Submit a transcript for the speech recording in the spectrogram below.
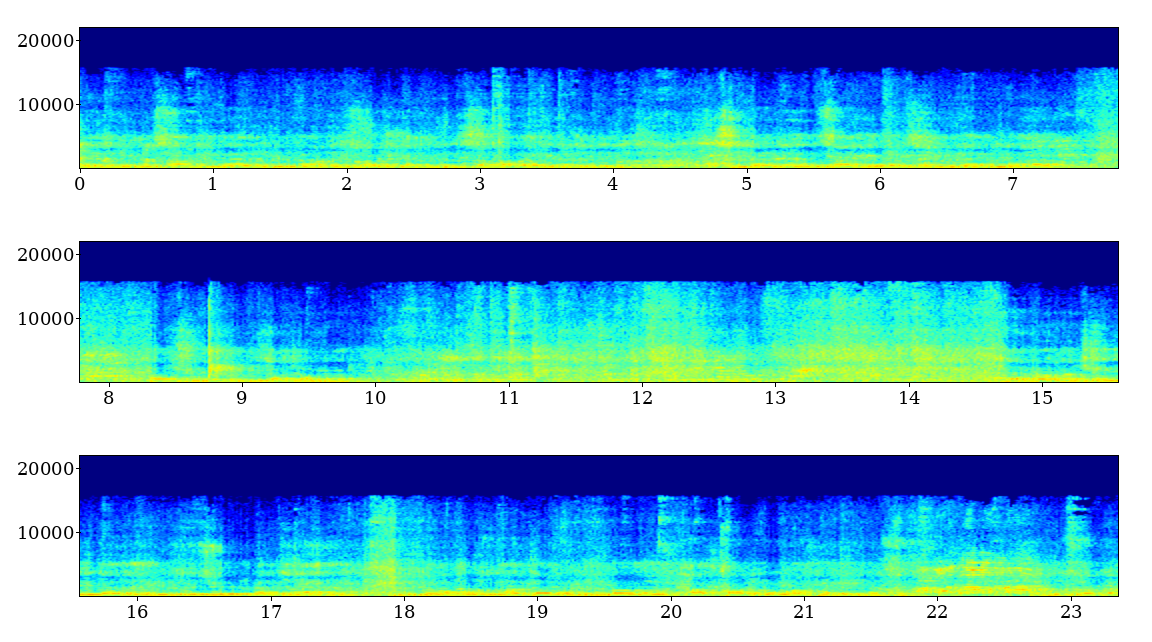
Değerli misafirler, cümleniz hoş geldiniz, sefalar getirdiniz. Sizleri saygı ve sevgilerle karşılıyorum güzel canlar. Kerbala şehitlerin yüzü hürmetine tuttuğumuz vatan uğrunu hak kabul mahmur eylesin. Şimdi sofra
